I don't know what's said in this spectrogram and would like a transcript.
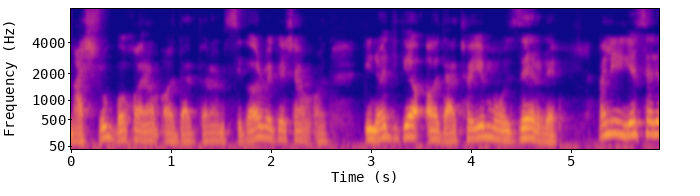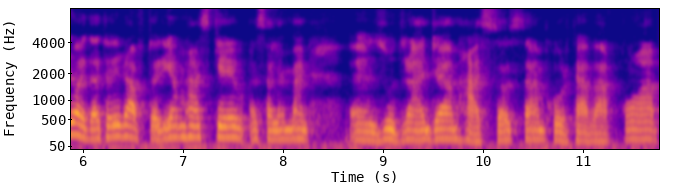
مشروب بخورم عادت دارم سیگار بکشم اینا دیگه عادت های موزره ولی یه سری عادت های رفتاری هم هست که مثلا من زود رنجم حساسم پرتوقعم.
